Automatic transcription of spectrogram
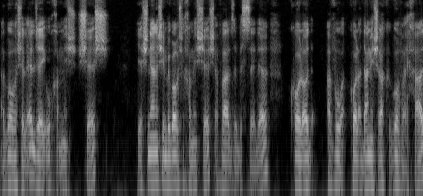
הגובה של LJ הוא 5-6. יש שני אנשים בגובה של 5-6, אבל זה בסדר. כל עוד עבור כל אדם יש רק גובה אחד.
